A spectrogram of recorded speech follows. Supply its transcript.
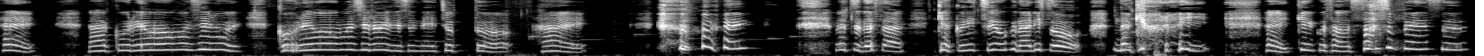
はい。あ、これは面白い。これは面白いですね。ちょっと。はい。はい。松田さん、逆に強くなりそう。泣き笑い。はい。けいこさん、サスペンス。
